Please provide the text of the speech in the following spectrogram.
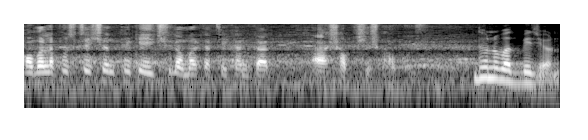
কমলাপুর স্টেশন থেকে এই ছিল আমার কাছে এখানকার সবশেষ খবর। ধন্যবাদ, বিজন।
